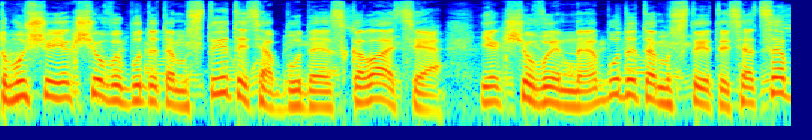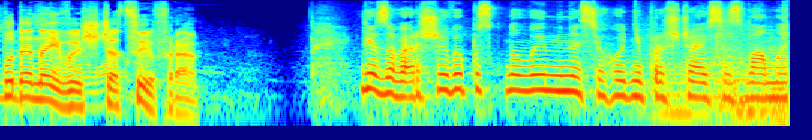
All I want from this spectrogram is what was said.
Тому що якщо ви будете мститися, буде ескалація. Якщо ви не будете мститися, це буде найвища цифра. Я завершую випуск новин. На сьогодні прощаюся з вами.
